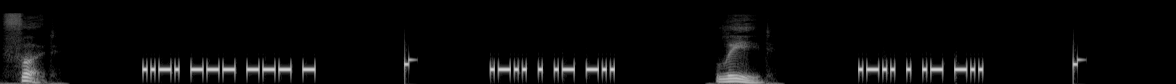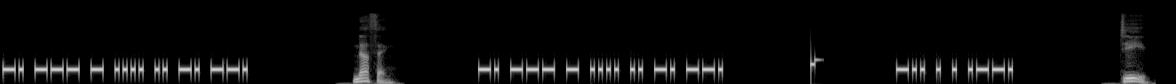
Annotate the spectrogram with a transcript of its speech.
Foot. Lead. Nothing. Deep.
